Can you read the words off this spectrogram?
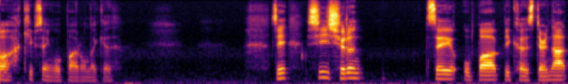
Oh, I keep saying oppa. I don't like it. See, she shouldn't say oppa because they're not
